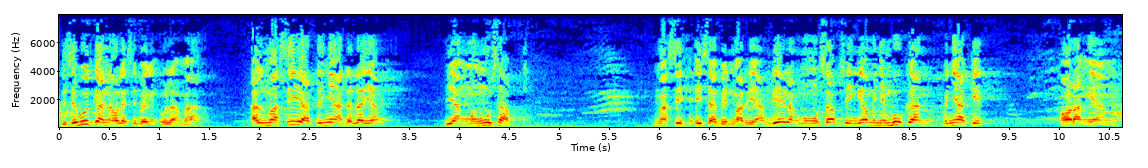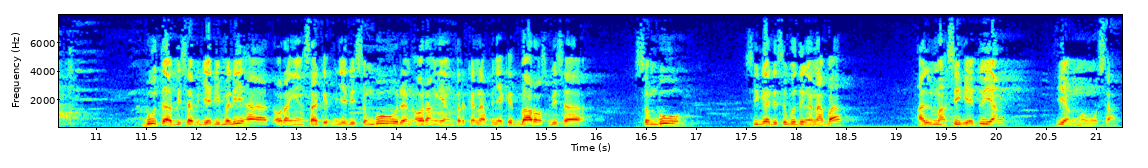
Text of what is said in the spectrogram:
disebutkan oleh sebagian ulama, Al-Masih artinya adalah yang yang mengusap. Masih Isa bin Maryam, dia yang mengusap sehingga menyembuhkan penyakit orang yang buta bisa menjadi melihat, orang yang sakit menjadi sembuh dan orang yang terkena penyakit baros bisa sembuh sehingga disebut dengan apa? Al-Masih yaitu yang yang mengusap.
